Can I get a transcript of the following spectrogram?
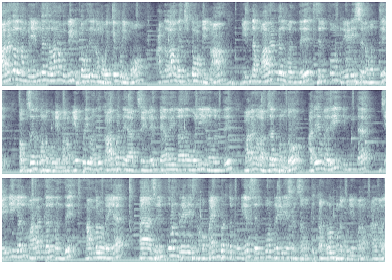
மரங்களை நம்ம எங்கெங்கெல்லாம் நம்ம வீட்டு பகுதியில் நம்ம வைக்க முடியுமோ அங்கெல்லாம் வச்சுட்டோம் அப்படின்னா இந்த மரங்கள் வந்து செல்போன் ரேடியேஷனை வந்து அப்சர்வ் பண்ணக்கூடிய மரம். எப்படி வந்து கார்பன் டை ஆக்சைடு தேவையில்லாத ஒளிகளை வந்து மரங்கள் அப்சர்வ் பண்ணுதோ அதே மாதிரி இந்த செடிகள் மரங்கள் வந்து நம்மளுடைய செல்போன் ரேடியேஷன் நம்ம பயன்படுத்தக்கூடிய செல்போன் ரேடியேஷன்ஸை வந்து கண்ட்ரோல் பண்ணக்கூடிய மரம். அதனால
